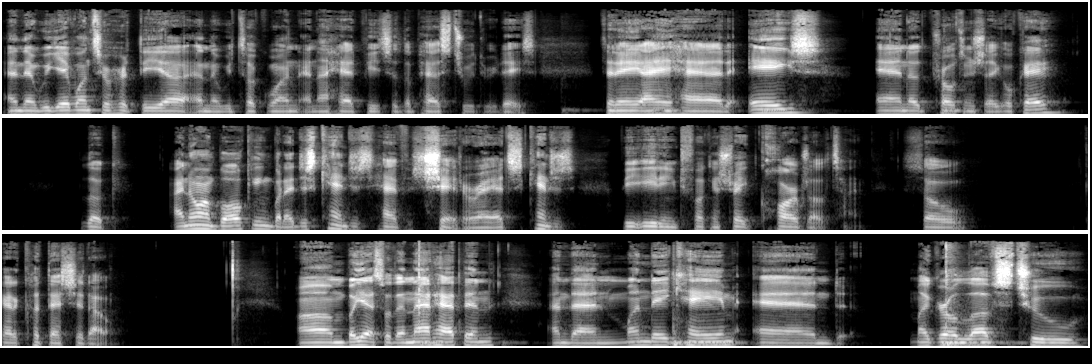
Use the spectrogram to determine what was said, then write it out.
And then we gave one to her tia, and then we took one, and I had pizza the past two or three days. Today I had eggs and a protein shake. Okay, look, I know I'm bulking, but I just can't just have shit. All right, I just can't just be eating fucking straight carbs all the time. So, gotta cut that shit out. Um, but yeah, so then that happened, and then Monday came, and my girl loves to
